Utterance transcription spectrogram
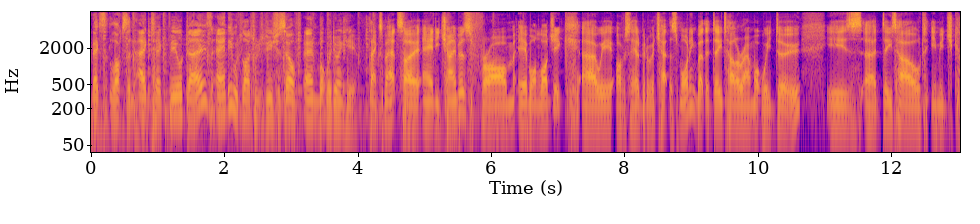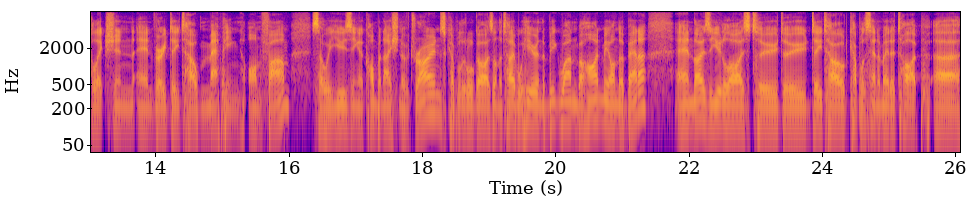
Next at Loxton AgTech Field Days. Andy, would you like to introduce yourself and what we're doing here? Thanks, Matt. So, Andy Chambers from Airborne Logic. Uh, we obviously had a bit of a chat this morning, but the detail around what we do is uh, detailed image collection and very detailed mapping on farm. So, we're using a combination of drones, a couple of little guys on the table here, and the big one behind me on the banner. And those are utilised to do detailed couple of centimetre type uh,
